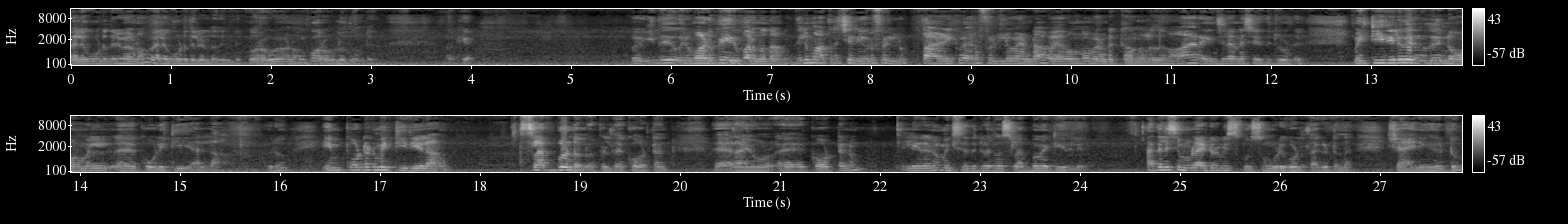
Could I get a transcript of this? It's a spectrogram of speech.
വില കൂടുതൽ വേണോ? വില കൂടുതലുള്ളതുണ്ട്. കുറവ് വേണോ? കുറവുള്ളതുണ്ട് ഓക്കെ അപ്പോൾ ഇത് ഒരുപാട് പേര് പറഞ്ഞതാണ്. ഇതിൽ മാത്രം ചെറിയൊരു ഫ്രില്ലും താഴേക്ക് വേറെ ഫ്രില്ല് വേണ്ട വേറെ ഒന്നും വേണ്ടക്കാന്നുള്ളത് ആ റേഞ്ചിൽ തന്നെ ചെയ്തിട്ടുണ്ട്. മെറ്റീരിയൽ വരുന്നത് നോർമൽ ക്വാളിറ്റി അല്ല. ഒരു ഇമ്പോർട്ടഡ് മെറ്റീരിയലാണ് സ്ലബ് ഉണ്ടല്ലോ ഇപ്പോഴത്തെ കോട്ടൺ റയോ കോട്ടനും ലിനനും മിക്സ് ചെയ്തിട്ട് വരുന്ന സ്ലബ് മെറ്റീരിയൽ അതിൽ സിമ്പിളായിട്ട് ഒരു വിസ്കൂസും കൂടി കൊടുത്താൽ കിട്ടുന്ന ഷൈനിങ് കിട്ടും.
